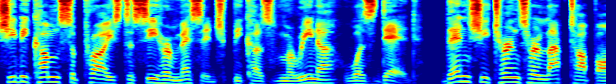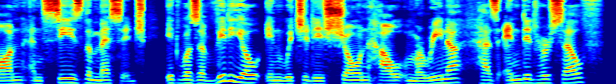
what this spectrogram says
She becomes surprised to see her message because Marina was dead. Then she turns her laptop on and sees the message. It was a video in which it is shown how Marina has ended herself.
